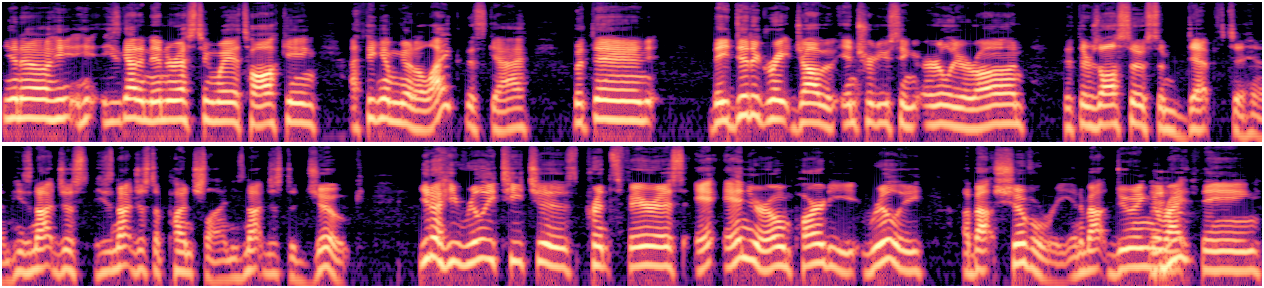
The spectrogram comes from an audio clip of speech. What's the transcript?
You know, he he- he's got an interesting way of talking. I think I'm gonna like this guy. But then they did a great job of introducing earlier on that there's also some depth to him. He's not just he's not just a punchline. He's not just a joke. You know, he really teaches Prince Faris and, and your own party really about chivalry and about doing the Mhm. right thing.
